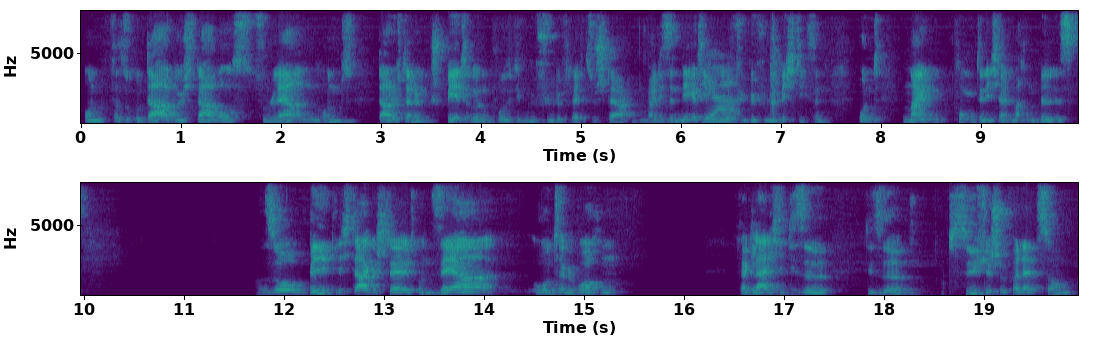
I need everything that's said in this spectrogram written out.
und versuche dadurch daraus zu lernen und dadurch deine späteren positiven Gefühle vielleicht zu stärken, weil diese negativen ja. Gefühle wichtig sind. Und mein Punkt, den ich halt machen will, ist so bildlich dargestellt und sehr runtergebrochen, vergleiche diese, diese psychische Verletzung,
